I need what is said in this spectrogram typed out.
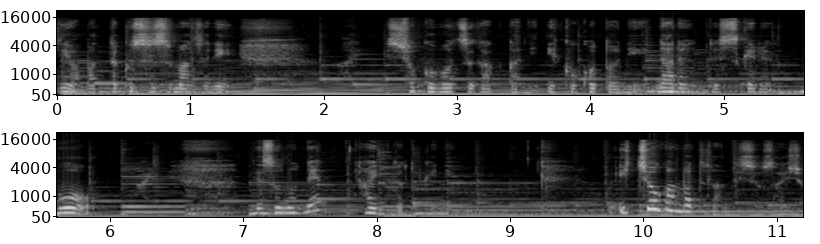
には全く進まずに、はい、食物学科に行くことになるんですけれども、はいでそのね入った時に一応頑張ってたんですよ最初。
